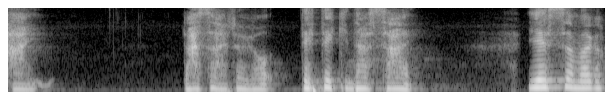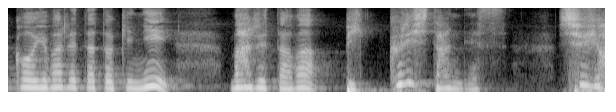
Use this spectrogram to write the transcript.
はい。ラザロよ出てきなさい。イエス様がこう言われた時にマルタはびっくりしたんです。主よ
